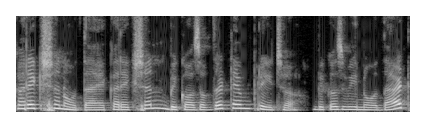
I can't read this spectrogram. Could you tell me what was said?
करेक्शन होता है correction because of the temperature because we know that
